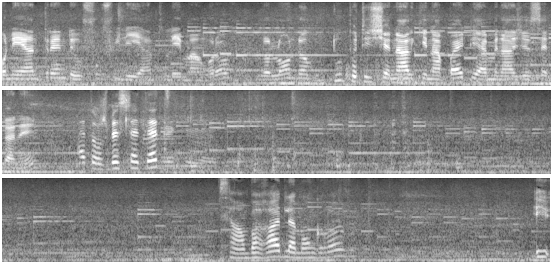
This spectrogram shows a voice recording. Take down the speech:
On est en train de faufiler entre les mangroves le long d'un tout petit chenal qui n'a pas été aménagé cette année. Attends, je baisse la tête. C'est un bras de la mangrove. Et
